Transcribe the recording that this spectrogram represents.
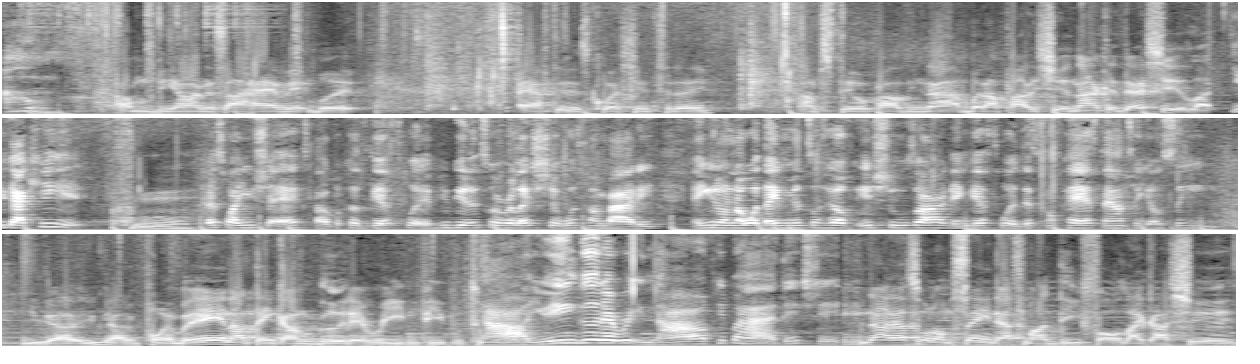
Oh, I'm gonna be honest, I haven't, but after this question today, I'm still probably not, but I probably should not, cause that shit like You got kids. mm, That's why you should ask though, because guess what? If you get into a relationship with somebody and you don't know what their mental health issues are, then guess what? This gonna pass down to your seed. you got you got a point. But and I think I'm good at reading people too. Nah, you ain't good at reading. Nah, people hide that shit. Nah, that's what I'm saying. That's my default. Like I should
